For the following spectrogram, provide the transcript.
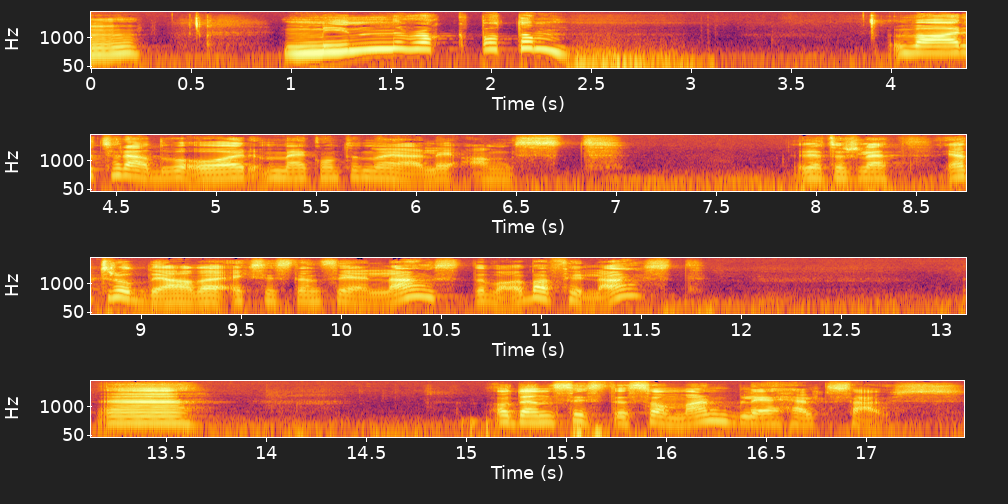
Mm. Min rock bottom var 30 år med kontinuerlig angst. Rett og slett. Jeg trodde jeg hadde eksistensiell angst. Det var jo bare fylleangst. Eh, og den siste sommeren ble helt saus.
